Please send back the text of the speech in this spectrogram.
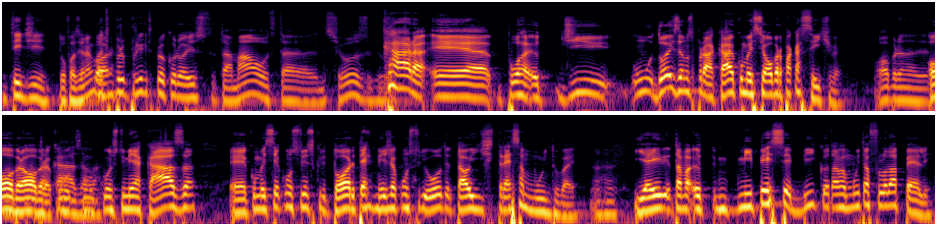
Entendi. Tô fazendo agora. por, por que tu procurou isso? Tu tá mal? Tu tá ansioso? Cara, é. Porra, eu de um, dois anos pra cá eu comecei a obra pra cacete, velho. Obra na Obra, na obra. casa Con- lá. construí minha casa, é, comecei a construir um escritório, terminei já construir outro e tal, e estressa muito, velho. Aham, E aí eu, tava, eu me percebi que eu tava muito à flor da pele.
